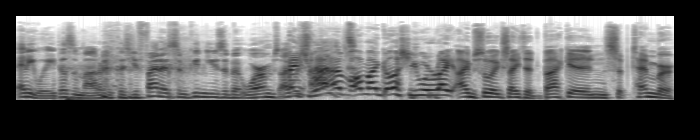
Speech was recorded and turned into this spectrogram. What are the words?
Anyway, it doesn't matter because you found out some good news about worms. I was right. oh my gosh, you were right. I'm so excited. Back in September,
